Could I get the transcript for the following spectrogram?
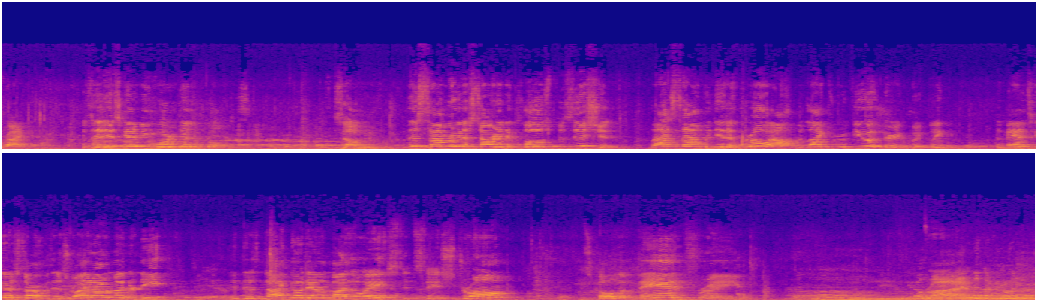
Right, because it is going to be more difficult. So, this time we're going to start in a closed position. Last time we did a throw out, we'd like to review it very quickly. The man's going to start with his right arm underneath. It does not go down by the waist. It stays strong. It's called a man frame. Right. Right?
